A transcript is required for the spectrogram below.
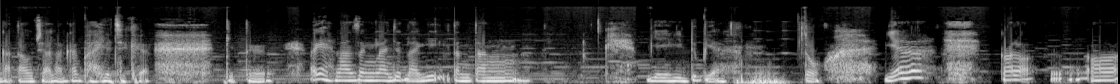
nggak tahu jalan kan bahaya juga. Gitu. Oke langsung lanjut lagi tentang biaya hidup ya. Tuh. Ya kalau uh,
